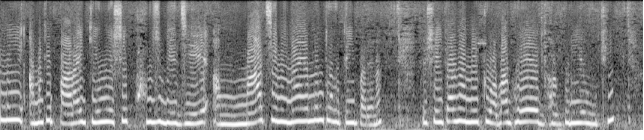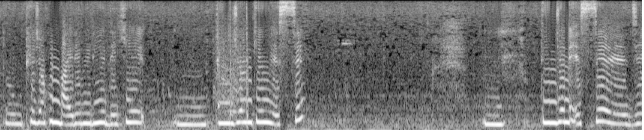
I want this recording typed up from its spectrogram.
আমি আমাকে পাড়ায় কেউ এসে খুঁজবে যে মা চেনে না, এমন তো হতেই পারে না। তো সেই কারণে আমি একটু অবাক হয়ে ধরপড়িয়ে উঠি। তো উঠে যখন বাইরে বেরিয়ে দেখি তিনজন কেউ এসছে। তিনজন এসছে যে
